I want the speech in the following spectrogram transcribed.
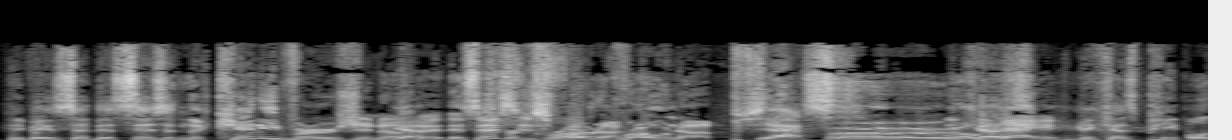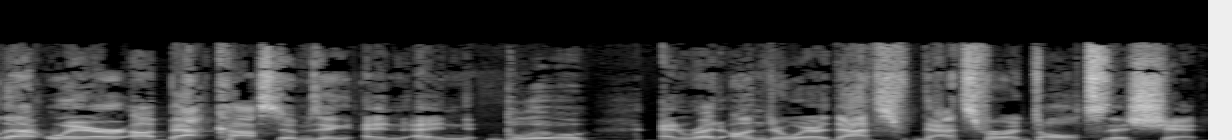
He basically said, "This isn't the kiddie version of Yeah, it. This, this is is for for grown-ups." grown-ups. Yes, Urgh, because okay. because people that wear uh, bat costumes and, and and blue and red underwear that's that's for adults. This shit.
